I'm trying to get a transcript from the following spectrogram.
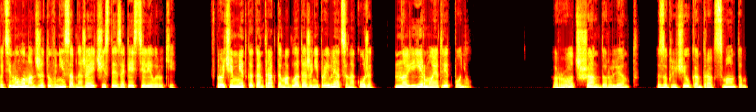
потянула манжету вниз, обнажая чистое запястье левой руки. Впрочем, метка контракта могла даже не проявляться на коже, но Виер мой ответ понял. Род Шандерленд заключил контракт с Мантом,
